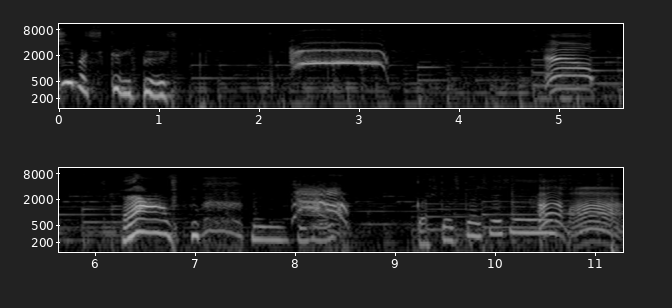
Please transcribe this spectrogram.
Jeepers Creepers. Help! Help. Kaç kaç kaç kaç. Come on!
